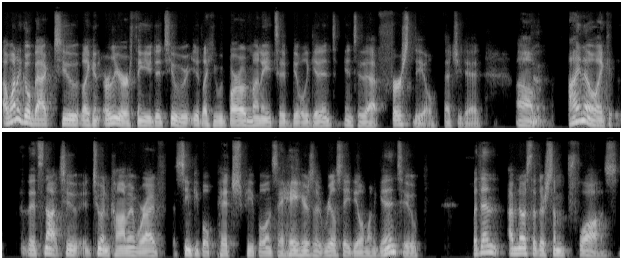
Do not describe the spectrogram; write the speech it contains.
I want to go back to like an earlier thing you did too. Like you borrowed money to be able to get into into that first deal that you did. Um, yeah. I know, like it's not too too uncommon where I've seen people pitch people and say, "Hey, here's a real estate deal I want to get into," but then I've noticed that there's some flaws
